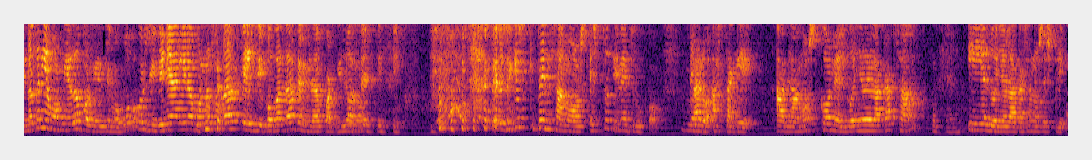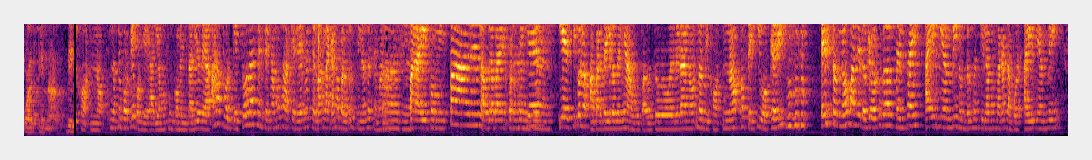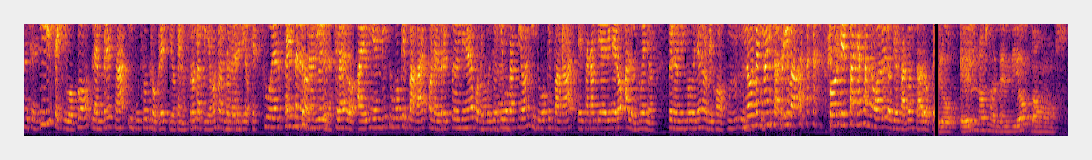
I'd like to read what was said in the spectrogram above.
no teníamos miedo porque decimos, wow, si viene alguien a por nosotras, el psicópata termina Lo descuartizado. certifico. Pero sí que es que pensamos, esto tiene truco. Claro, hasta que hablamos con el dueño de la casa Ok. y el dueño de la casa nos explicó al final. Dijo, no, no sé por qué, porque haríamos un comentario de, ah, porque todas empezamos a querer reservar la casa para otros fines de semana. Ah, claro. Para ir con mis padres, la otra para ir con no sé Ah, quién. Y el chico, no, aparte que lo tenía ocupado todo el verano, nos dijo, no os equivoquéis, esto no vale lo que vosotros pensáis, Airbnb, nosotros alquilamos la casa por Airbnb, y se equivocó la empresa y puso otro precio, que nosotros la pillamos con ese precio. qué suerte Entonces, claro, Airbnb tuvo que pagar con el resto del dinero porque su equivocación y tuvo que pagar esa cantidad de dinero a los dueños. Pero el mismo dueño nos dijo, no vengáis arriba, porque esta casa no vale lo que os ha costado. pero él nos atendió, vamos,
